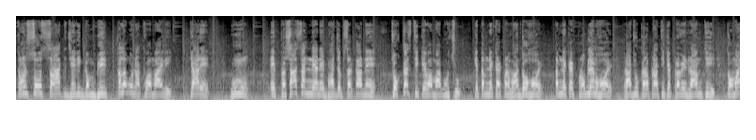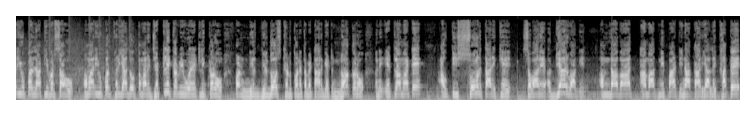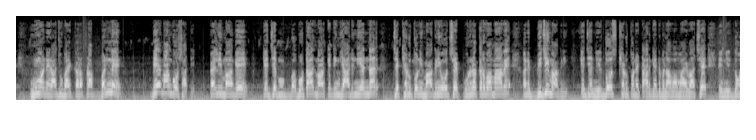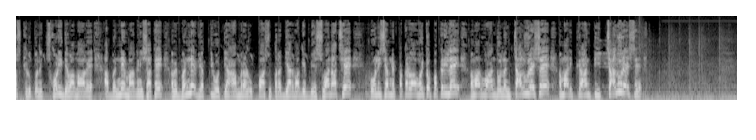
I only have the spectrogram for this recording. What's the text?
ત્રણસો સાત જેવી ગંભીર કલમો નાખવામાં આવી. ત્યારે હું એ પ્રશાસનને અને ભાજપ સરકારને ચોક્કસથી કહેવા માગું છું કે તમને કંઈ પણ વાંધો હોય, તમને કંઈ પ્રોબ્લેમ હોય, રાજુ કરપડાથી કે પ્રવીણ રામથી, તો અમારી ઉપર લાઠી વરસાવો, અમારી ઉપર ફરિયાદો તમારે જેટલી કરવી હોય એટલી કરો, પણ નિર્દોષ ખેડૂતોને તમે ટાર્ગેટ ન કરો. અને એટલા માટે આવતી સોળ તારીખે સવારે અગિયાર વાગે અમદાવાદ આમ આદમી પાર્ટીના કાર્યાલય ખાતે હું અને રાજુભાઈ કરપડા બંને બે માંગો સાથે. પહેલી માંગ એ કે જે બોટાદ માર્કેટિંગ યાર્ડની અંદર જે ખેડૂતોની માગણીઓ છે પૂર્ણ કરવામાં આવે અને બીજી માગણી કે જે નિર્દોષ ખેડૂતોને ટાર્ગેટ બનાવવામાં આવ્યા છે, એ નિર્દોષ ખેડૂતોને છોડી દેવામાં આવે. આ બંને માગણી સાથે હવે બંને વ્યક્તિઓ ત્યાં આમરણ ઉપવાસ ઉપર અગિયાર વાગે બેસવાના છે. પોલીસે અમને પકડવા હોય તો પકડી લે. અમારું આંદોલન ચાલુ રહેશે. અમારી ક્રાંતિ ચાલુ રહેશે.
